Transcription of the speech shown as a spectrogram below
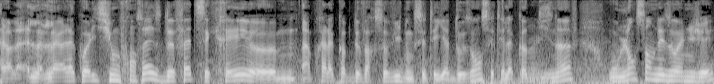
Alors la, coalition française, de fait, s'est créée euh, après la COP de Varsovie, donc c'était il y a deux ans, c'était la COP 19, où l'ensemble des ONG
